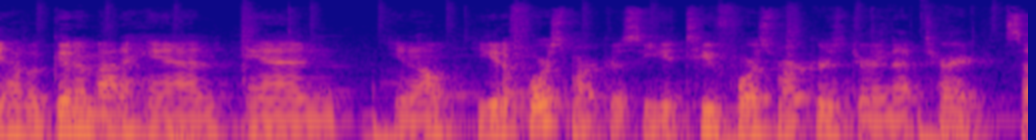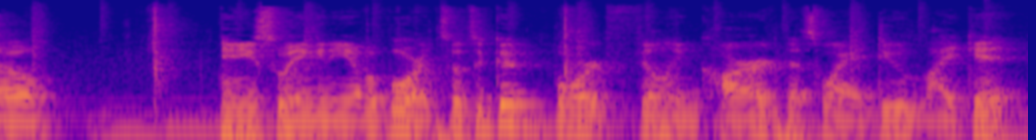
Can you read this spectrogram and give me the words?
have a good amount of hand, and you know you get a force marker. So you get two force markers during that turn. So and you swing and you have a board. So it's a good board filling card. That's why I do like it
